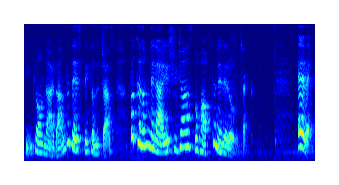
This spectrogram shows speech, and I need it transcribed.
Çünkü onlardan da destek alacağız. Bakalım neler yaşayacağız bu hafta neler olacak. Evet.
